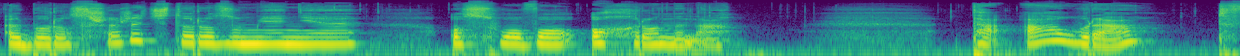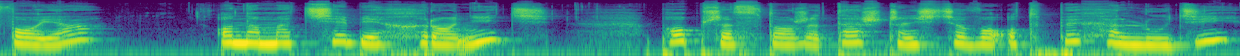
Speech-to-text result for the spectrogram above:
albo rozszerzyć to rozumienie o słowo ochronna. Ta aura Twoja, ona ma Ciebie chronić poprzez to, że też częściowo odpycha ludzi,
